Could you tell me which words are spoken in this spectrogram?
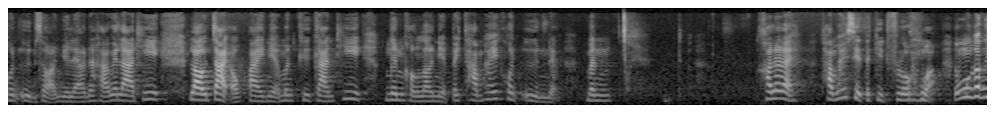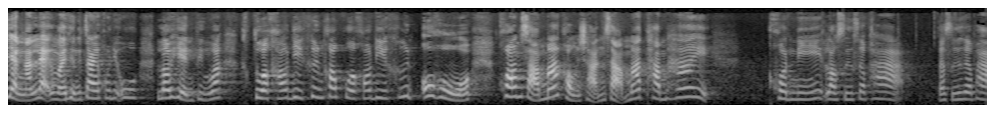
คนอื่นสอนอยู่แล้วนะคะ เวลาที่เราจ่ายออกไปเนี่ยมันคือการที่เงินของเราเนี่ยไปทำให้คนอื่นเนี่ยมันเขาเรียกอะไรทำให้เศรษฐกิจโฟล์อะมันก็อย่างนั้นแหละหมายถึงใจคนที่อู้เราเห็นถึงว่าตัวเขาดีขึ้นครอบครัวเขาดีขึ้น โอ้โห ความสามารถของฉันสามารถทำให้คนนี้เราซื้อเสื้อผ้า เราซื้อเสื้อผ้า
